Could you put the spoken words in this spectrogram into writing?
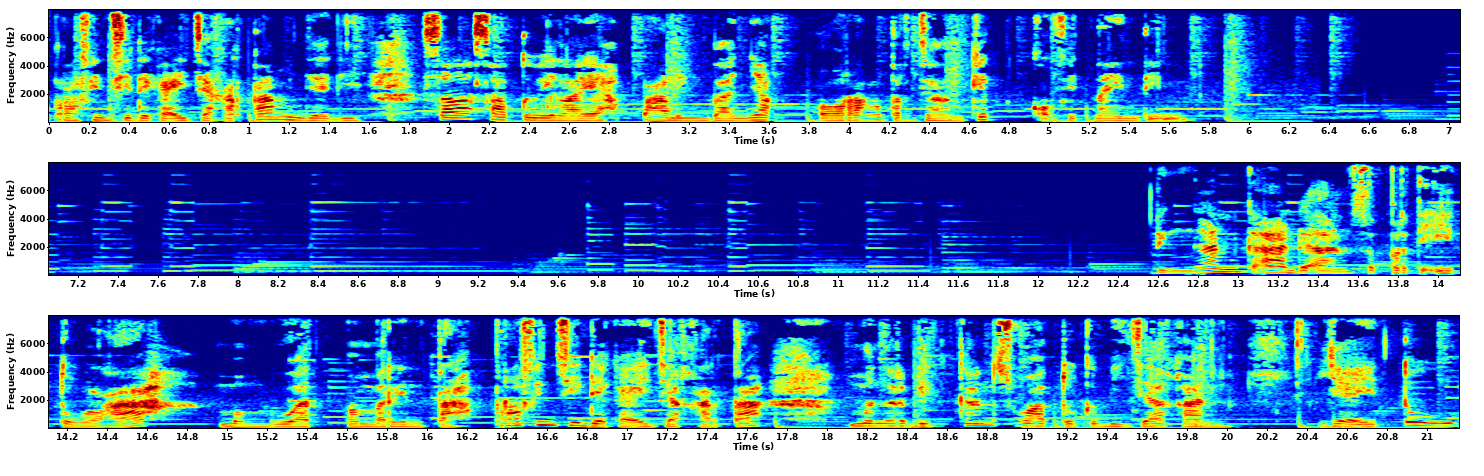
Provinsi DKI Jakarta menjadi salah satu wilayah paling banyak orang terjangkit COVID-19. Dengan keadaan seperti itulah membuat pemerintah Provinsi DKI Jakarta menerbitkan suatu kebijakan yaitu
